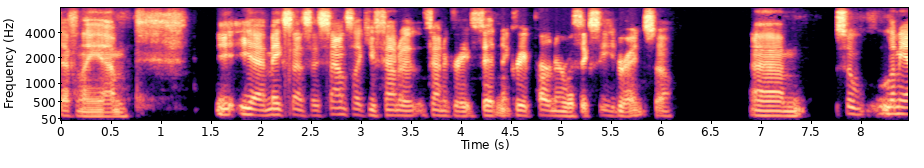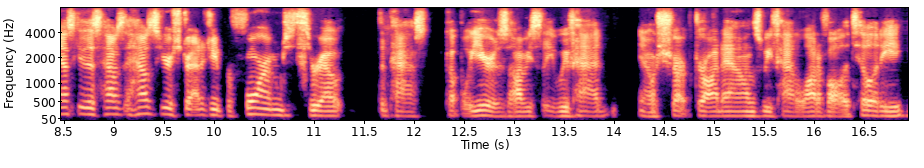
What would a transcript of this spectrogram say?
definitely um yeah it makes sense it sounds like you found a found a great fit and a great partner with exceed right so um so let me ask you this how's how's your strategy performed throughout the past couple years obviously we've had you know sharp drawdowns we've had a lot of volatility.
